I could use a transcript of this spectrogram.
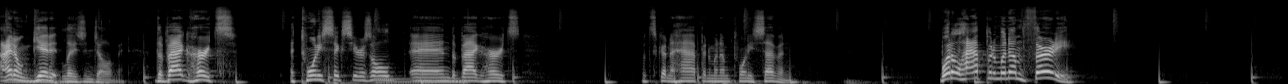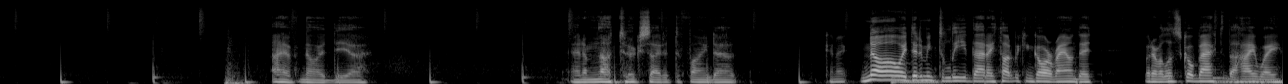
I don't get it, ladies and gentlemen. The bag hurts. At 26 years old, and the bag hurts. What's gonna happen when I'm 27? What'll happen when I'm 30? I have no idea. And I'm not too excited to find out. Can I? No, I didn't mean to leave that. I thought we can go around it. Whatever, let's go back to the highway.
